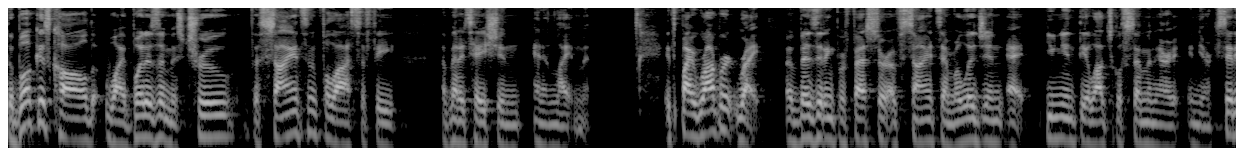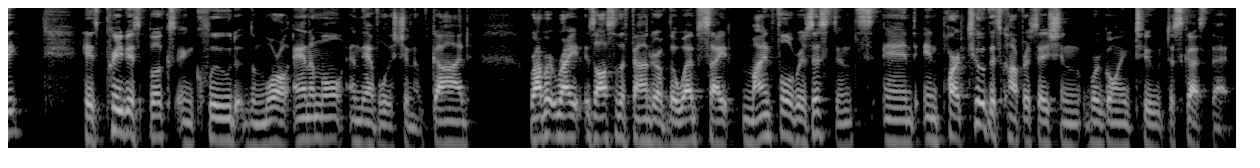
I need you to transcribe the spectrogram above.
The book is called Why Buddhism is True The Science and Philosophy of Meditation and Enlightenment. It's by Robert Wright, a visiting professor of science and religion at Union Theological Seminary in New York City. His previous books include The Moral Animal and The Evolution of God. Robert Wright is also the founder of the website Mindful Resistance, and in part two of this conversation, we're going to discuss that.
